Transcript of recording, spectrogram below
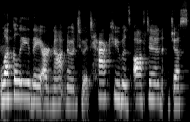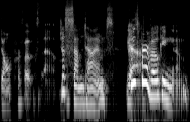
Luckily, they are not known to attack humans often, just don't provoke them. Just sometimes. Who's provoking them?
